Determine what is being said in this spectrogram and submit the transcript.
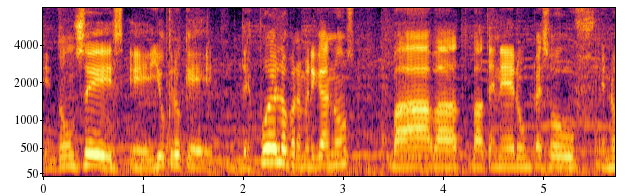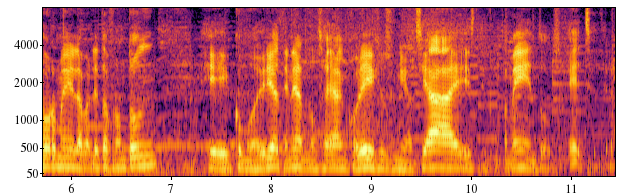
Entonces eh, yo creo que después de los Panamericanos va, va- va a tener un peso uf, enorme la paleta frontón eh, como debería tener, no sea en colegios, universidades, departamentos, etcétera.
